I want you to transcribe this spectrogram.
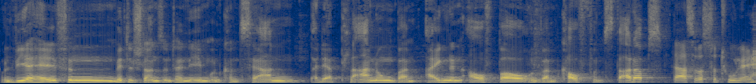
Und wir helfen Mittelstandsunternehmen und Konzernen bei der Planung, beim eigenen Aufbau und beim Kauf von Startups. Da hast du was zu tun, ey.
